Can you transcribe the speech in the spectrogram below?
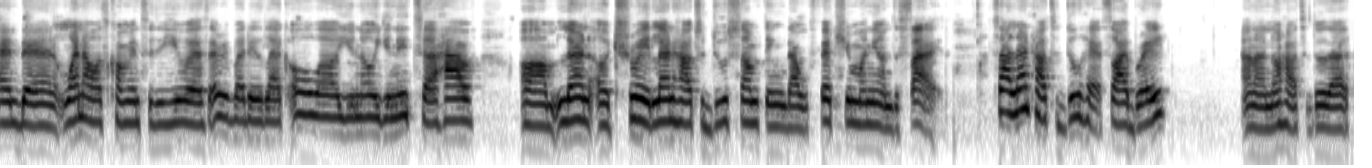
And then when I was coming to the US, everybody was like, oh, well, you know, you need to have, um, learn a trade, learn how to do something that will fetch you money on the side. So I learned how to do hair. So I braid and I know how to do that.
